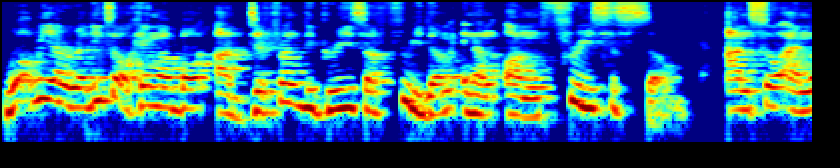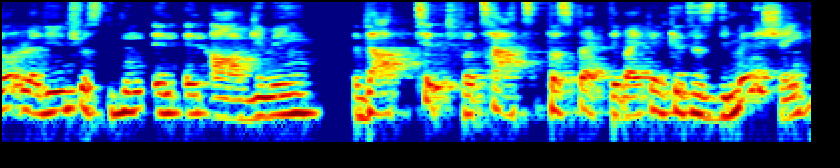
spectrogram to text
what we are really talking about are different degrees of freedom in an unfree system. And so I'm not really interested in, in, in arguing that tit for tat perspective. I think it is diminishing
